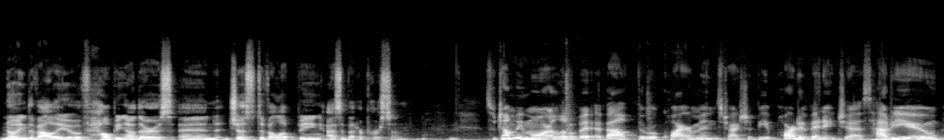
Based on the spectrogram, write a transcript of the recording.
knowing the value of helping others, and just developing as a better person. So tell me more a little bit about the requirements to actually be a part of NHS. How do you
